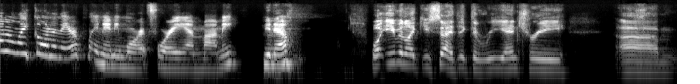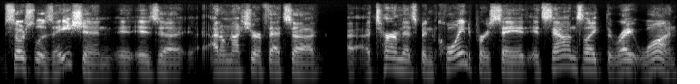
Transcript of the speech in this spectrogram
I don't like going on the airplane anymore at 4 a.m., mommy. You know? Well, even like you said, I think the re-entry um, socialization is, uh, I'm not sure if that's a, a term that's been coined per se. It, it sounds like the right one.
